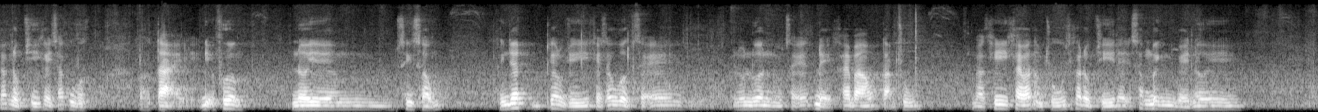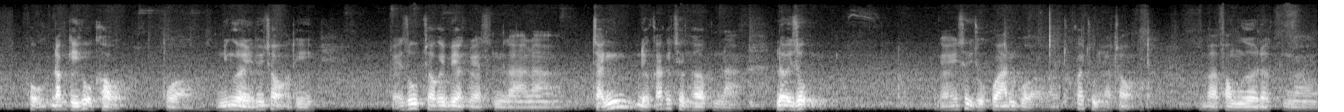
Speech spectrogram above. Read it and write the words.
các đồng chí cảnh sát khu vực ở tại địa phương nơi sinh sống. Thứ nhất, các đồng chí cảnh sát khu vực sẽ luôn luôn sẽ để khai báo tạm trú và khi khai báo tạm trú thì các đồng chí sẽ xác minh về nơi hộ đăng ký hộ khẩu của những người thuê trọ thì sẽ giúp cho cái việc là là, tránh được các cái trường hợp là lợi dụng cái sự chủ quan của các chủ nhà trọ và phòng ngừa được à,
